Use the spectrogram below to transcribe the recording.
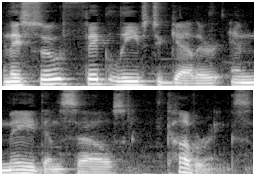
And they sewed fig leaves together and made themselves coverings.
